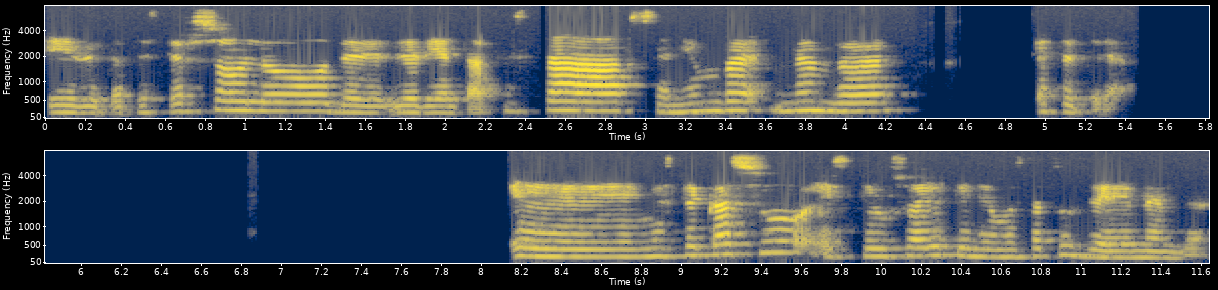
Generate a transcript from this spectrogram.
eh, beta tester solo, de, de staff, senior member, etc. Eh, en este caso, este usuario tiene un estatus de member.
